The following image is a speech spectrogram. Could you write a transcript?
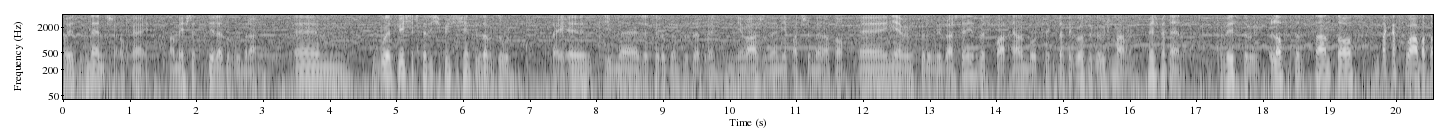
To jest wnętrze, ok. Mamy jeszcze style do wybrania. Ym, w ogóle 245 tysięcy za wzór. Tutaj e, dziwne rzeczy robiące zebry. Nieważne, nie patrzymy na to. E, nie wiem, który wybrać. Ten jest bezpłatny, albo te, dlatego, że go już mamy. Weźmy ten. Wystrój. Lofter Santos. No, taka słaba ta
